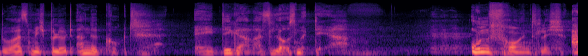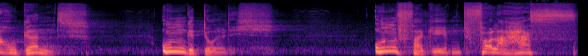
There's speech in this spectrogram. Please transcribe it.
Du hast mich blöd angeguckt ey Digga, was ist los mit dir? Unfreundlich, arrogant, ungeduldig, unvergebend, voller Hass.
